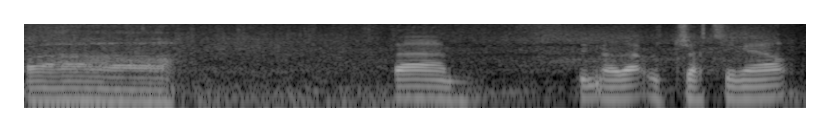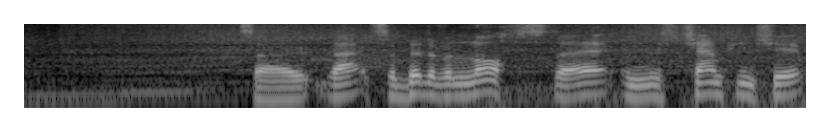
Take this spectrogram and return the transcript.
Ah, damn. Didn't know that was jutting out. So that's a bit of a loss there in this championship.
